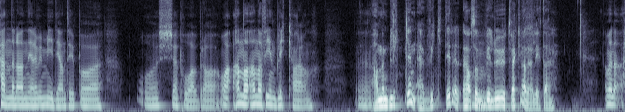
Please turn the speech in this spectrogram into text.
händerna nere vid midjan typ och, och kör på bra. Och han, har, han har fin blick har han. Eh, ja men blicken är viktig. Alltså Mm. vill du utveckla det lite? Jag menar,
